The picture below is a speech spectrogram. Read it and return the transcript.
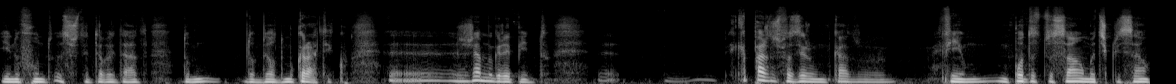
e, no fundo, a sustentabilidade do, do modelo democrático. Uh, já me Nogueira Pinto, é capaz de nos fazer um bocado enfim, um ponto de situação, uma descrição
